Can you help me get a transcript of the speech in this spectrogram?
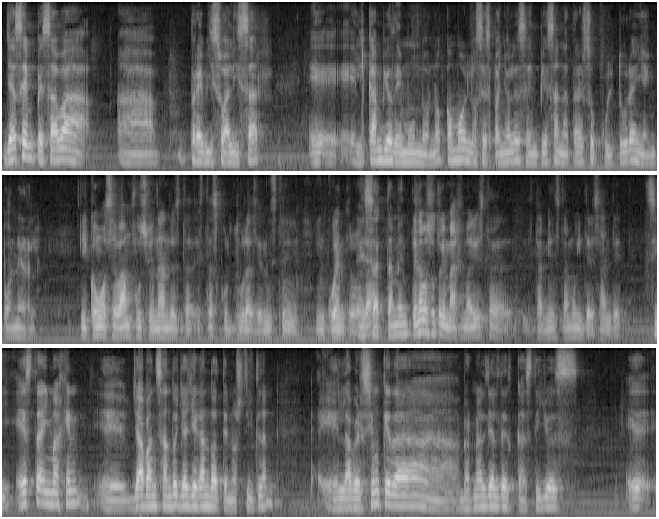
ya se empezaba a previsualizar eh, el cambio de mundo, ¿no? Cómo los españoles empiezan a traer su cultura y a imponerla y cómo se van fusionando estas culturas en este encuentro. ¿verdad? Exactamente. Tenemos otra imagen, María, esta también está muy interesante. Sí, esta imagen, eh, ya avanzando, ya llegando a Tenochtitlan, eh, la versión que da Bernal Díaz del Castillo es, eh,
